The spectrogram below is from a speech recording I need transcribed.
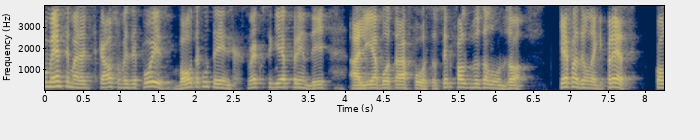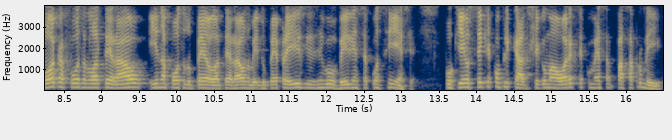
comece a malhar descalço, mas depois volta com tênis, que você vai conseguir aprender ali a botar a força. Eu sempre falo dos meus alunos, ó, quer fazer um leg press? Coloca a força na lateral e na ponta do pé, ou lateral, no meio do pé, para eles desenvolverem essa consciência. Porque eu sei que é complicado, chega uma hora que você começa a passar para o meio.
